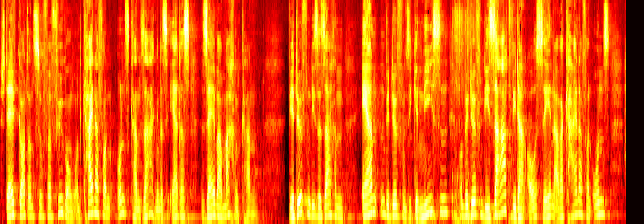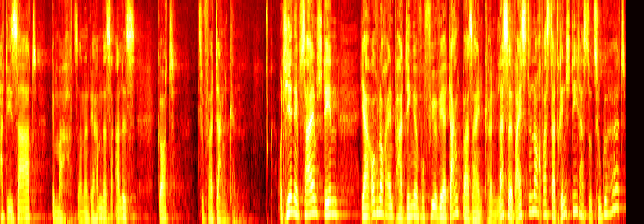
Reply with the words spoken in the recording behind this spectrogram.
stellt Gott uns zur Verfügung und keiner von uns kann sagen, dass er das selber machen kann. Wir dürfen diese Sachen ernten, wir dürfen sie genießen und wir dürfen die Saat wieder aussehen, aber keiner von uns hat die Saat gemacht, sondern wir haben das alles Gott zu verdanken. Und hier in dem Psalm stehen ja auch noch ein paar Dinge, wofür wir dankbar sein können. Lasse, weißt du noch, was da drin steht? Hast du zugehört?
